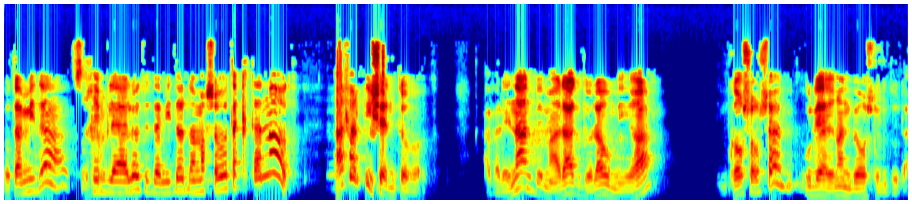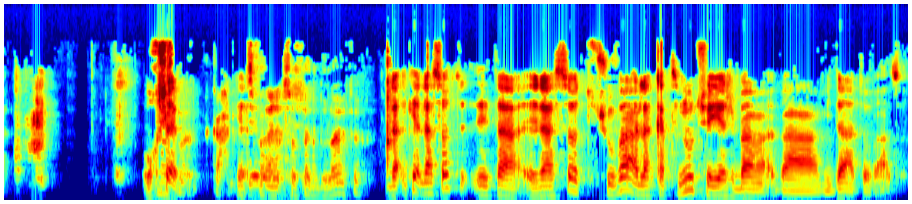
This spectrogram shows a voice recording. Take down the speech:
באותה מידה צריכים להעלות את המידות והמחשבות הקטנות, אף על פי שהן טובות, אבל אינן במעלה גדולה ומהירה, למכור שורשן ולהעירן באור של גדולה. וכשם, לקחת מצווה לעשות את? כן, לעשות, ה, לעשות תשובה על הקטנות שיש במידה הטובה הזאת.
